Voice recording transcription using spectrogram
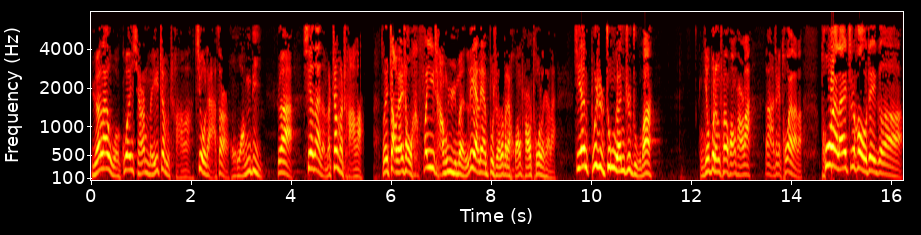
原来我官衔没这么长啊，就俩字儿“皇帝”，是吧？现在怎么这么长啊？所以赵延寿非常郁闷，恋恋不舍的把这黄袍脱了下来。既然不是中原之主嘛，你就不能穿黄袍了啊！这给脱下来了。脱下来之后，这个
